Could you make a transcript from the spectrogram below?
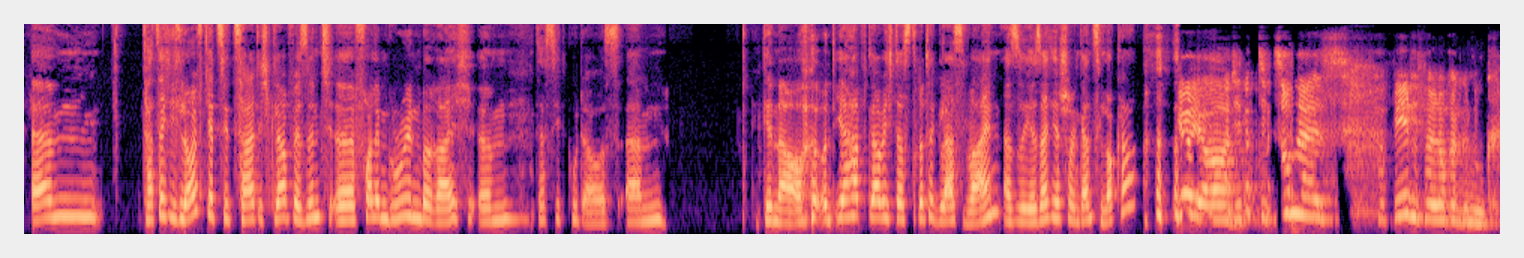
Ähm, tatsächlich läuft jetzt die Zeit. Ich glaube, wir sind äh, voll im grünen Bereich. Ähm, das sieht gut aus. Ähm, genau. Und ihr habt, glaube ich, das dritte Glas Wein. Also ihr seid ja schon ganz locker. Ja, ja, die, die Zunge ist auf jeden Fall locker genug.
